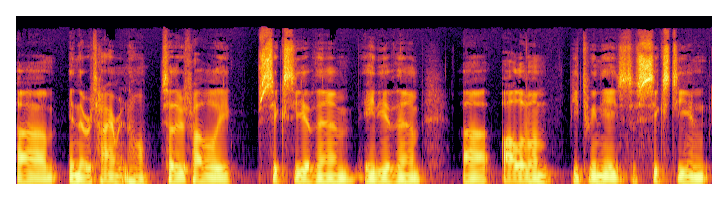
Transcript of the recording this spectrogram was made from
um, in the retirement home. So there's probably 60 of them, 80 of them, uh, all of them between the ages of 60 and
